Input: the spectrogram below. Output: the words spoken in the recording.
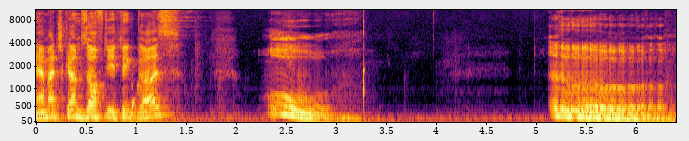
How much comes off, do you think, guys? Ooh. Ooh.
